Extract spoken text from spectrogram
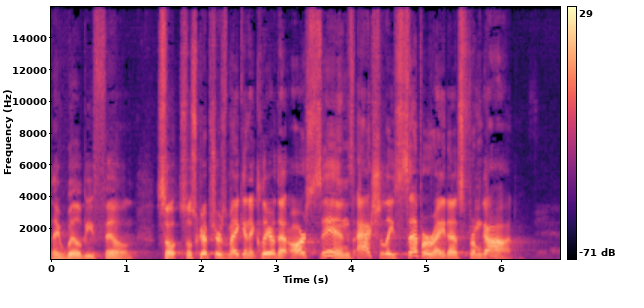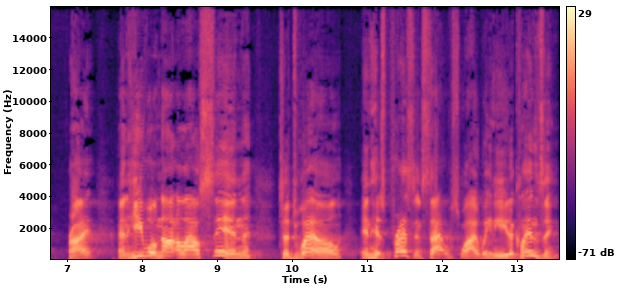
They will be filled. So, so scripture is making it clear that our sins actually separate us from God. Right? And he will not allow sin to dwell in his presence. That's why we need a cleansing.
